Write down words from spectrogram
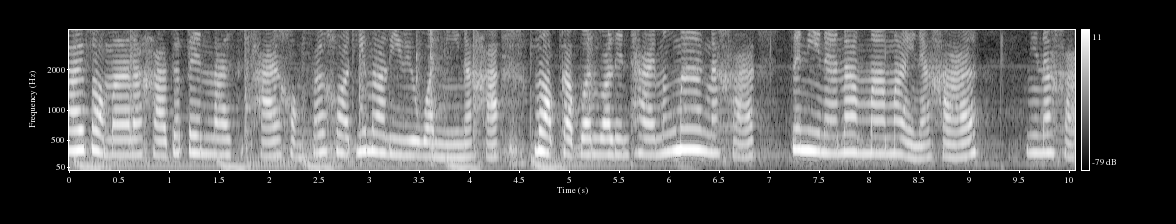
ลายต่อมานะคะจะเป็นลายสุดท้ายของสร้อยคอที่มารีวิววันนี้นะคะ เหมาะกับวันวาเลนไทน์มากๆนะคะ เส้นนี้แนะนำมาใหม่นะคะ นี่นะคะ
